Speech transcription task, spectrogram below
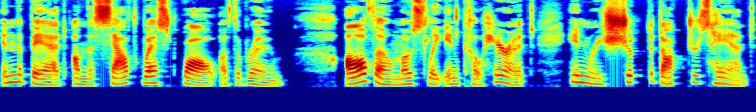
in the bed on the southwest wall of the room. Although mostly incoherent, Henry shook the doctor's hand.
